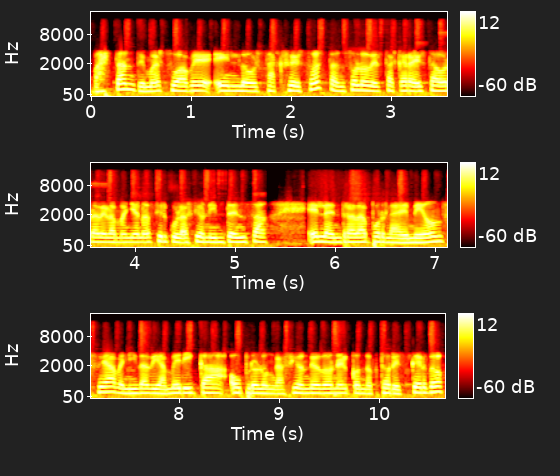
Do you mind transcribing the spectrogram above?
bastante más suave en los accesos. Tan solo destacar a esta hora de la mañana circulación intensa en la entrada por la M11, Avenida de América o prolongación de O'Donnell con Doctor Izquierdo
